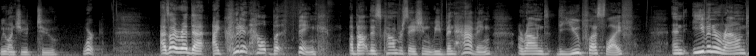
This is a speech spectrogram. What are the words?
we want you to work. As I read that, I couldn't help but think about this conversation we've been having around the U plus life and even around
